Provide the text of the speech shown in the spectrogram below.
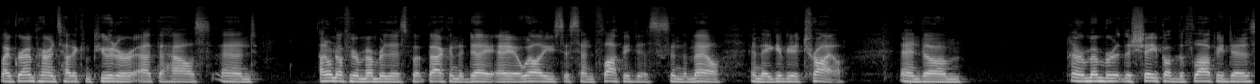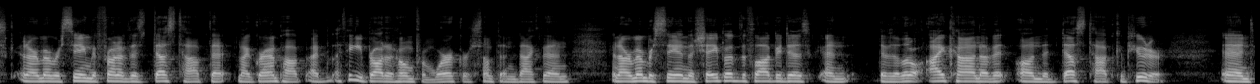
my grandparents had a computer at the house, and I don't know if you remember this, but back in the day, AOL used to send floppy disks in the mail, and they give you a trial, and um, I remember the shape of the floppy disk, and I remember seeing the front of this desktop that my grandpa, I, I think he brought it home from work or something back then. And I remember seeing the shape of the floppy disk and there was a little icon of it on the desktop computer, and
